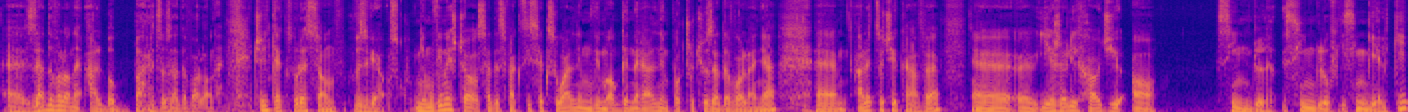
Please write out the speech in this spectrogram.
e, zadowolone albo bardzo zadowolone. Czyli te te, które są w związku. Nie mówimy jeszcze o satysfakcji seksualnej, mówimy o generalnym poczuciu zadowolenia, e, ale co ciekawe, e, jeżeli chodzi o single, singlów i singielki,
